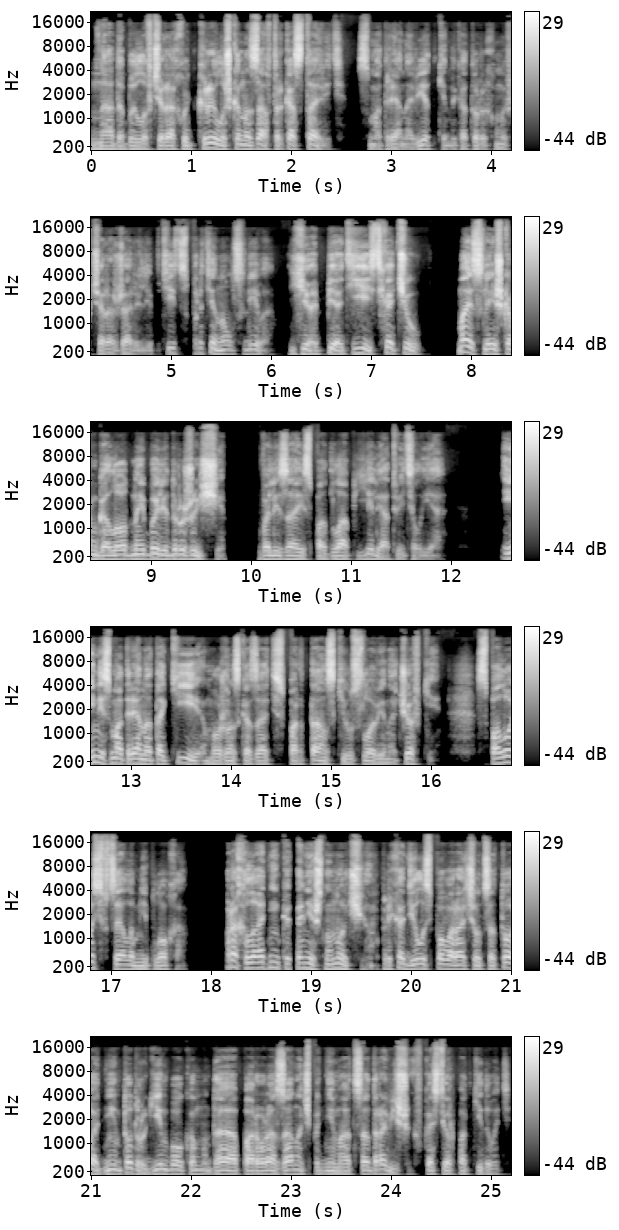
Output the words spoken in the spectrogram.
Надо было вчера хоть крылышко на завтрак оставить. Смотря на ветки, на которых мы вчера жарили птиц, протянул слива. «Я опять есть хочу!» «Мы слишком голодные были, дружище!» Вылезая из-под лап, еле ответил я. И, несмотря на такие, можно сказать, спартанские условия ночевки, спалось в целом неплохо. Прохладненько, конечно, ночью. Приходилось поворачиваться то одним, то другим боком, да пару раз за ночь подниматься, дровишек в костер подкидывать.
